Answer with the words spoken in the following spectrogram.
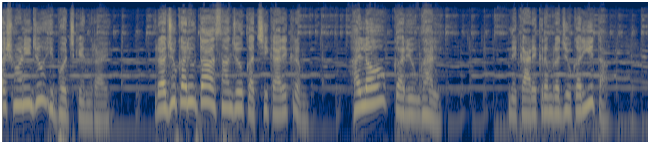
આકાશવાણી જો ભુજ કેન્દ્રાએ રજૂ કર્યું તા અસાંજો કચ્છી કાર્યક્રમ. હલો, કર્યું ઘાલ. ને કાર્યક્રમ રજૂ કરીએ તા.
